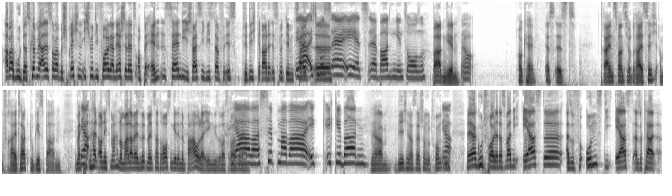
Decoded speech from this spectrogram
Aber gut, das können wir alles nochmal besprechen. Ich würde die Folge an der Stelle jetzt auch beenden, Sandy. Ich weiß nicht, wie es dafür ist, für dich gerade ist mit dem Ja, Zeit ich äh, muss äh, eh jetzt äh, baden gehen zu Hause. baden gehen. Ja. Okay, es ist 23.30 Uhr am Freitag, du gehst baden. Man Ja. kann halt auch nichts machen. Normalerweise würde man jetzt nach draußen gehen in eine Bar oder irgendwie sowas. Aber ja, naja. aber sippen, aber ich, ich gehe baden. Ja, Bierchen hast du ja schon getrunken. Ja. Naja, gut, Freunde, das war die erste, also für uns die erste, also klar,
